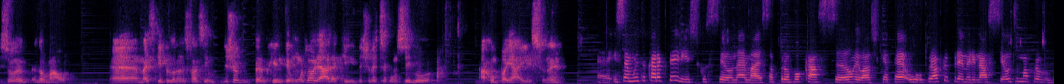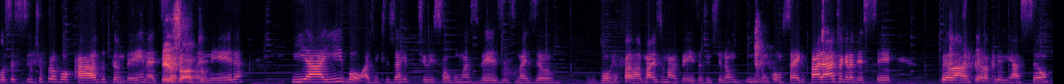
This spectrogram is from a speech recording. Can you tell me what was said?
isso é normal, é, mas que pelo menos fala assim, deixa eu, pera um pouquinho, tem um outro olhar aqui, deixa eu ver se eu consigo acompanhar isso, né? É, isso é muito característico seu, né, Mas Essa provocação, eu acho que até o, o próprio prêmio, ele nasceu de uma... Você se sentiu provocado também, né, de certa Exato. maneira. E aí, bom, a gente já repetiu isso algumas vezes, mas eu vou refalar mais uma vez, a gente não, não consegue parar de agradecer pela, pela premiação,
